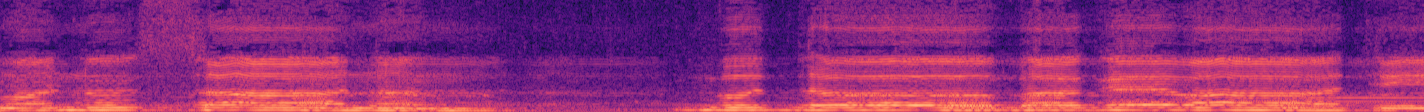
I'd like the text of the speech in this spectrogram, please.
मनुस्सानम् बुद्ध भगवति।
